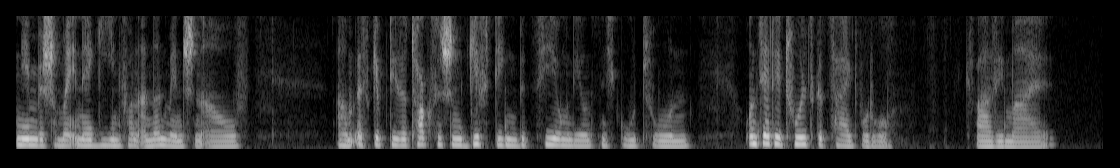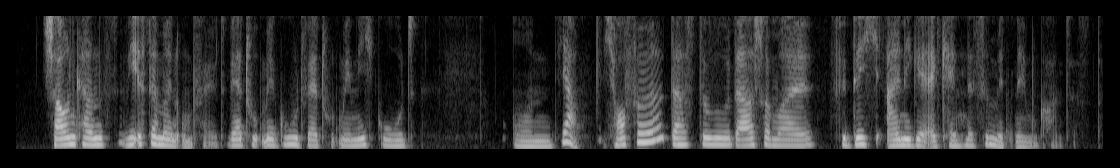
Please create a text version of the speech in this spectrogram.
nehmen wir schon mal Energien von anderen Menschen auf. Ähm, es gibt diese toxischen, giftigen Beziehungen, die uns nicht gut tun. Und sie hat dir Tools gezeigt, wo du quasi mal schauen kannst, wie ist denn mein Umfeld? Wer tut mir gut, wer tut mir nicht gut? Und ja, ich hoffe, dass du da schon mal für dich einige Erkenntnisse mitnehmen konntest.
